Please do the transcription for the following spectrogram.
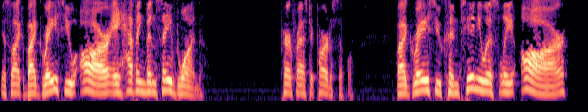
It's like, by grace you are a having been saved one. Periphrastic participle. By grace you continuously are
